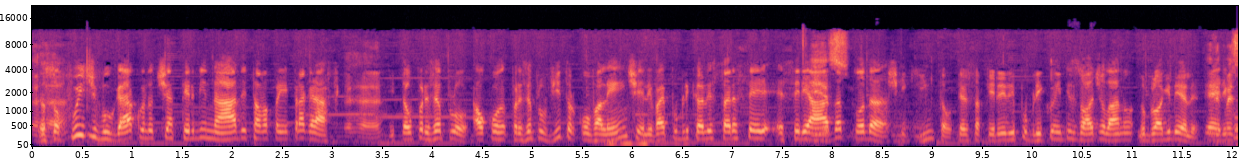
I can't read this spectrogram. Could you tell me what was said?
Eu só fui divulgar quando eu tinha terminado e tava pra ir pra gráfica. Aham. Então, por exemplo, ao por exemplo, o Vitor Convalente, ele vai publicando história seri- seriada Isso. toda, acho que quinta ou terça-feira ele publica um episódio lá no, no blog dele. É, ele Depois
